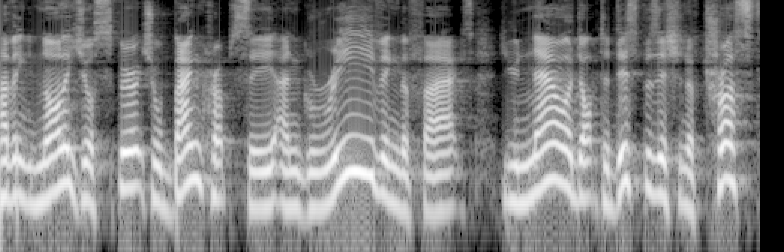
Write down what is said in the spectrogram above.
Having acknowledged your spiritual bankruptcy and grieving the fact, you now adopt a disposition of trust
